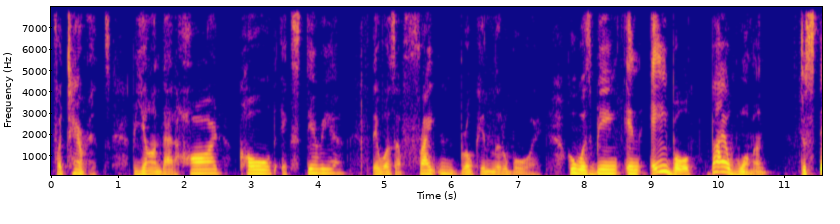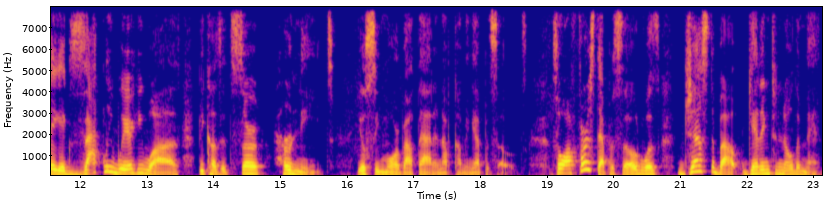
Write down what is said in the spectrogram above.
For Terrence, beyond that hard, cold exterior, there was a frightened, broken little boy who was being enabled by a woman to stay exactly where he was because it served her needs. You'll see more about that in upcoming episodes. So, our first episode was just about getting to know the men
